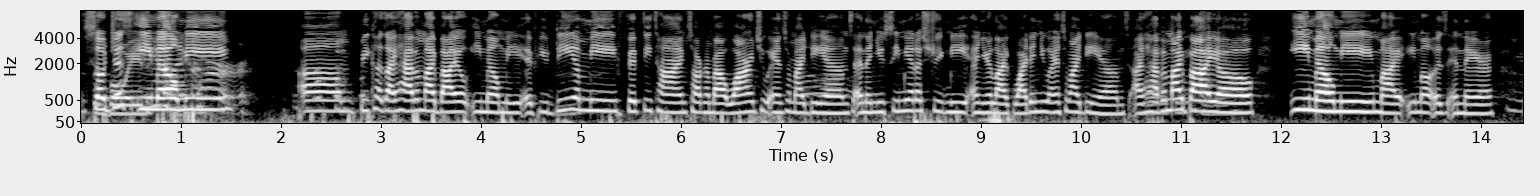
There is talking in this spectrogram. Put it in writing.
so just email me. Um, because I have in my bio, email me. If you DM me 50 times talking about why aren't you answering my DMs, and then you see me at a street meet and you're like, why didn't you answer my DMs? I have in my bio. Email me. My email is in there. Use your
